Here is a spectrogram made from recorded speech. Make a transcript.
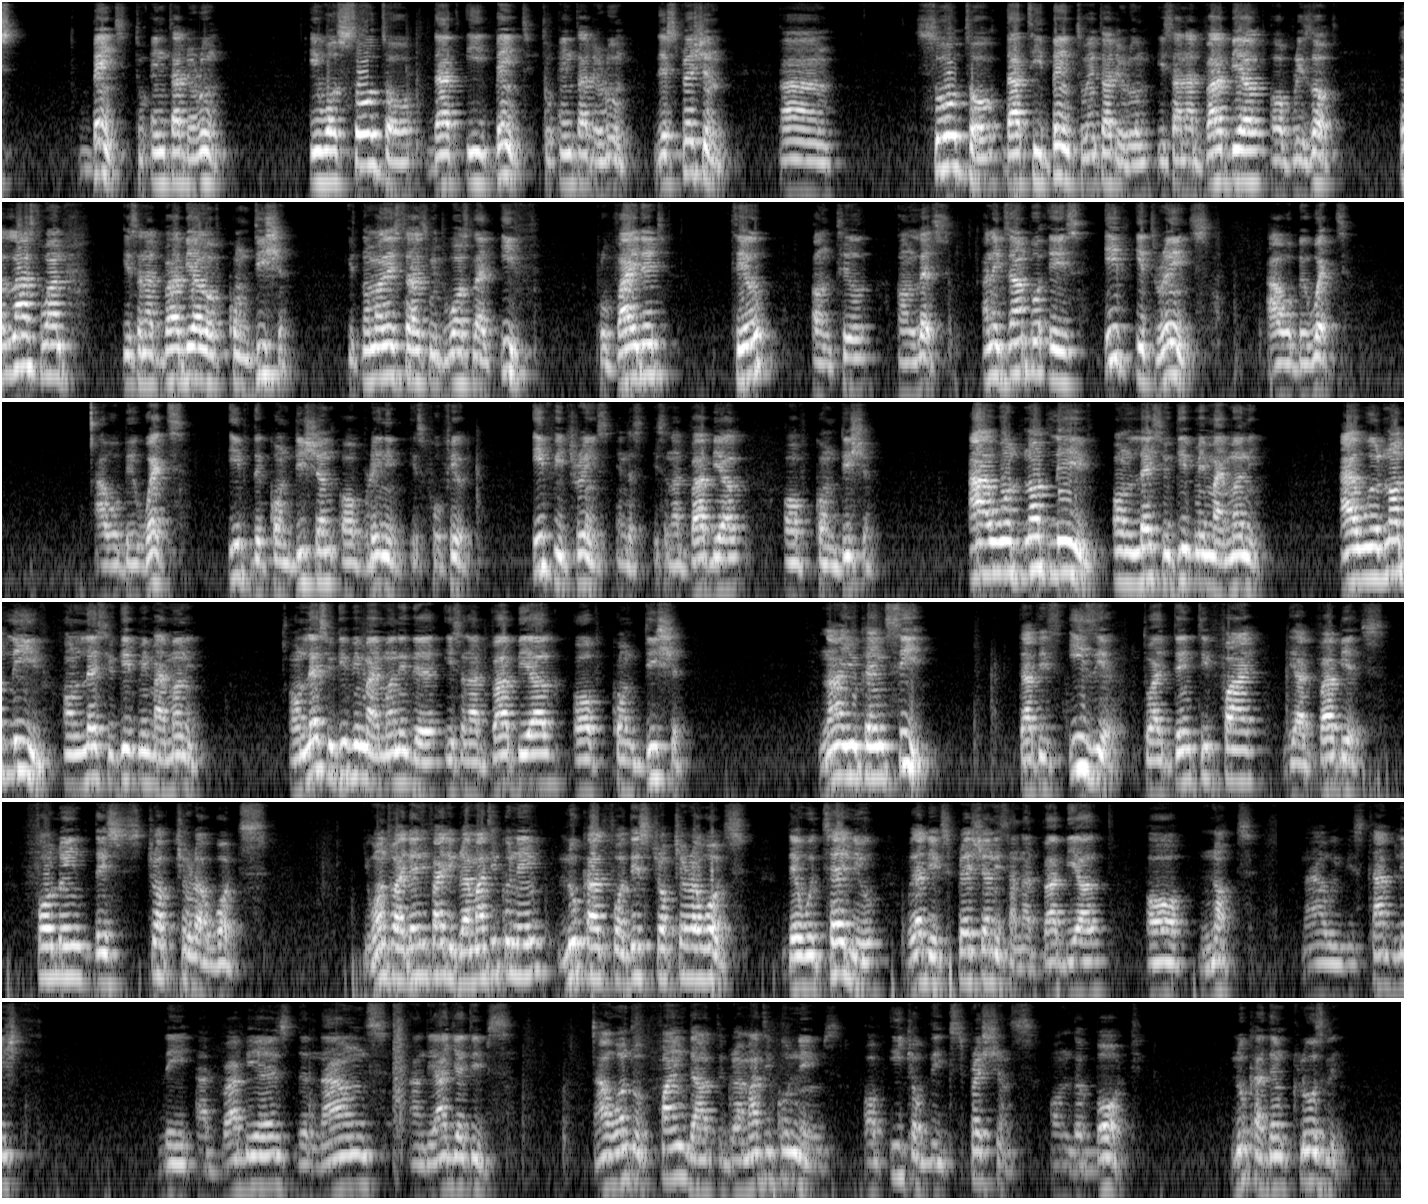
bent to enter the room. He was so tall that he bent to enter the room. The expression um, so tall that he bent to enter the room is an adverbial of result. The last one is an adverbial of condition. It normally starts with words like if, provided, till, until, unless. An example is, if it rains, I will be wet. I will be wet if the condition of raining is fulfilled. If it rains, it's an adverbial of condition. I would not leave unless you give me my money. I will not leave unless you give me my money. Unless you give me my money there is an adverbial of condition. Now you can see that it's easier to identify the adverbials following these structural words. You want to identify the grammatical name? Look out for these structural words. They will tell you whether the expression is an adverbial or not. Now we've established the adverbials, the nouns, and the adjectives. I want to find out the grammatical names of each of the expressions on the board. Look at them closely.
